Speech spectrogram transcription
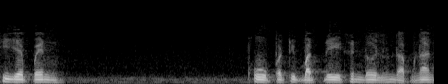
ที่จะเป็นผู้ปฏิบัติดีขึ้นโดยลำดับนั้น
